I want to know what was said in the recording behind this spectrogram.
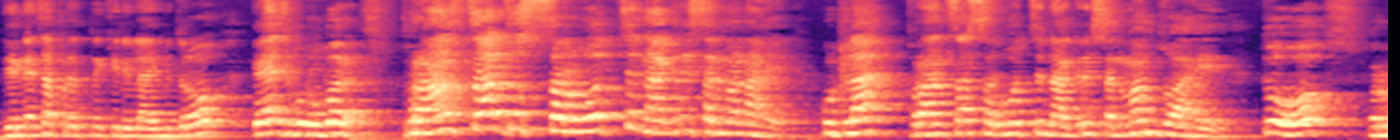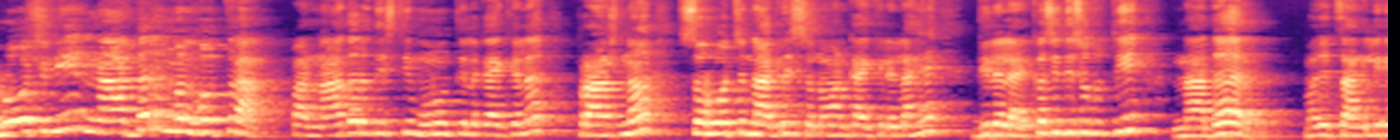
देण्याचा प्रयत्न केलेला आहे मित्र. त्याचबरोबर फ्रान्सचा जो सर्वोच्च नागरी सन्मान आहे कुठला? फ्रान्सचा सर्वोच्च नागरी सन्मान जो आहे तो रोशनी नादर मल्होत्रा. पा नादर दिसती म्हणून तिला काय केलं? फ्रान्सनं सर्वोच्च नागरी सन्मान काय केलेला आहे? दिलेला आहे. कशी दिसत होती? नादर. म्हणजे चांगली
